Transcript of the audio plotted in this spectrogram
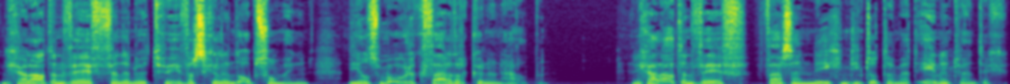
In Galaten 5 vinden we twee verschillende opsommingen die ons mogelijk verder kunnen helpen. In Galaten 5, versen 19 tot en met 21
